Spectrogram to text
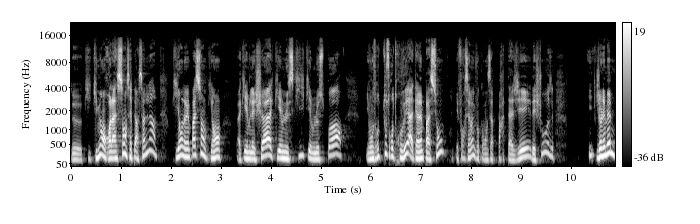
de, qui, qui met en relation ces personnes-là, qui ont les mêmes passions, qui ont, bah, qui aiment les chats, qui aiment le ski, qui aiment le sport. Ils vont tous se retrouver avec la même passion. Et forcément, ils vont commencer à partager des choses. J'en ai même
